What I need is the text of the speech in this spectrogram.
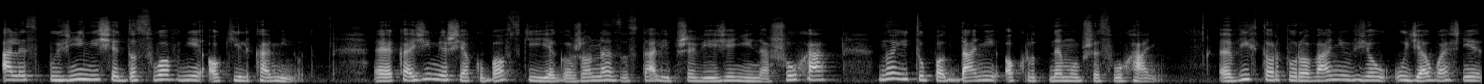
ale spóźnili się dosłownie o kilka minut. E, Kazimierz Jakubowski i jego żona zostali przewiezieni na Szucha, no i tu poddani okrutnemu przesłuchaniu. E, W ich torturowaniu wziął udział właśnie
